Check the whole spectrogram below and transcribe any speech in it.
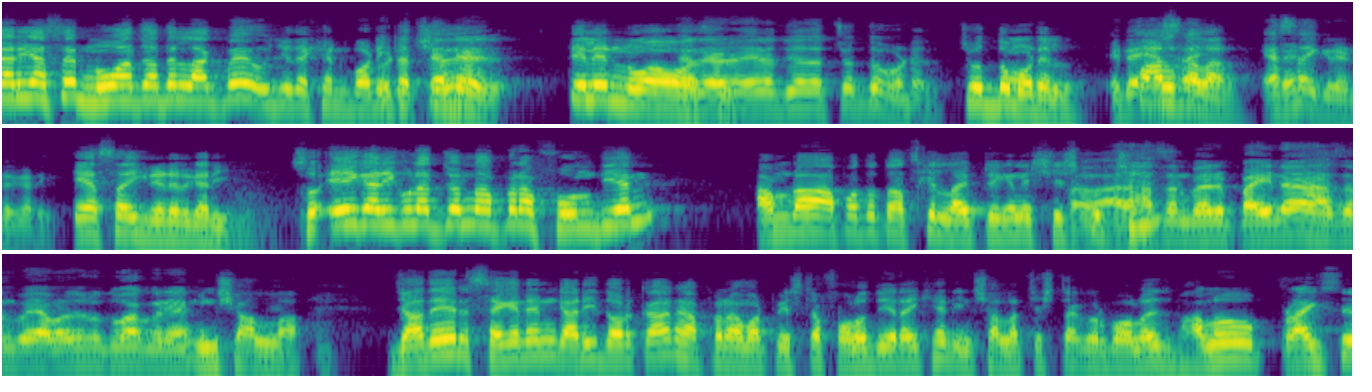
গাড়ি আছে নোয়া যাদের লাগবে ওই যে দেখেন বডি হ্যাঁ, তেলের। তেলের নোয়াও আছে। এটা দুই হাজার চোদ্দ মডেল চোদ্দ মডেল এটা পাল কালার এসআই গ্রেডের গাড়ি। এসআই গ্রেডের গাড়ি। সো এই গাড়িগুলোর জন্য আপনারা ফোন দিয়েন আমরা আপাতত আজকে লাইভটা এখানে শেষ করছি। হাসান ভাইয়ের পাই না হাসান ভাই আমার জন্য দোয়া করেন। ইনশাআল্লাহ। যাদের সেকেন্ড হ্যান্ড গাড়ি দরকার আপনারা আমার পেজটা ফলো দিয়ে রাখেন ইনশাআল্লাহ চেষ্টা করব অলওয়েজ ভালো প্রাইসে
